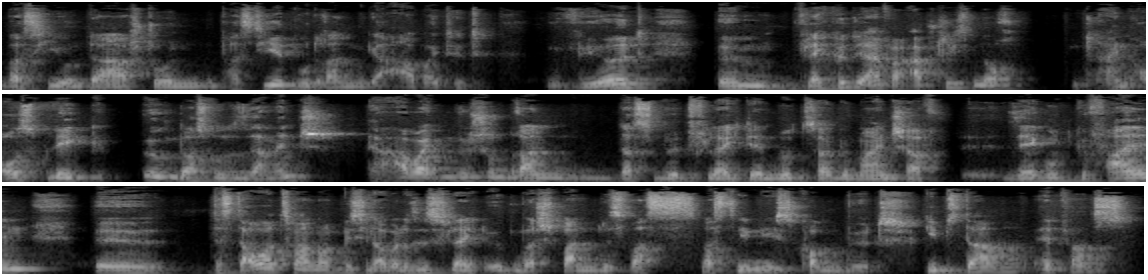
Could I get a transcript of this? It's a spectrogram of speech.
was hier und da schon passiert, woran gearbeitet wird. Ähm, vielleicht könnt ihr einfach abschließend noch einen kleinen Ausblick, irgendwas, wo du sagst, Mensch, da arbeiten wir schon dran, das wird vielleicht der Nutzergemeinschaft sehr gut gefallen. Äh, das dauert zwar noch ein bisschen, aber das ist vielleicht irgendwas Spannendes, was, was demnächst kommen wird. Gibt es da etwas?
